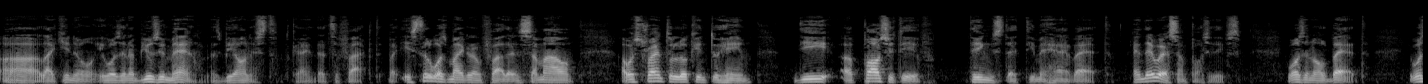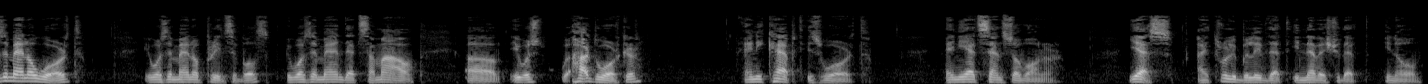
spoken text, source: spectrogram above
Uh, like, you know, he was an abusive man, let's be honest. Okay, that's a fact. But he still was my grandfather, and somehow I was trying to look into him the uh, positive things that he may have had. And there were some positives. It wasn't all bad. He was a man of word. He was a man of principles. He was a man that somehow, uh, he was a hard worker, and he kept his word. And he had sense of honor. Yes, I truly believe that he never should have, you know,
